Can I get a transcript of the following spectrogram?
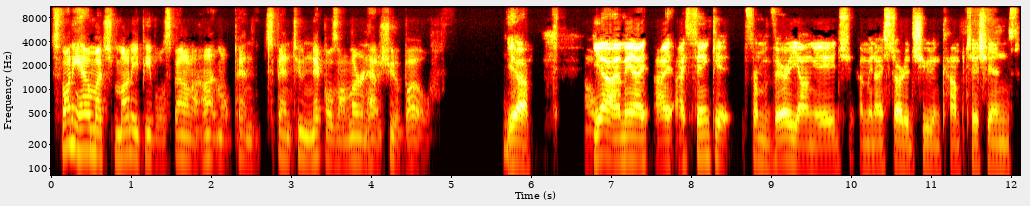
It's funny how much money people spend on a hunt and won't pen, spend two nickels on learning how to shoot a bow. Yeah. Oh. Yeah, I mean, I, I, I think it from a very young age. I mean, I started shooting competitions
